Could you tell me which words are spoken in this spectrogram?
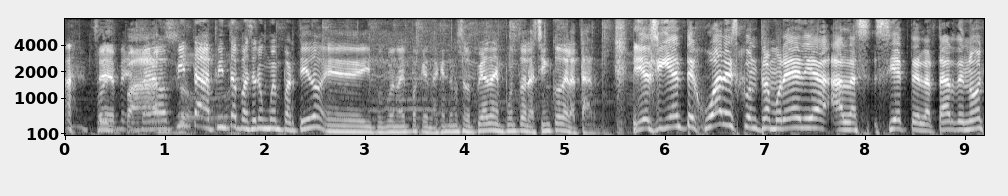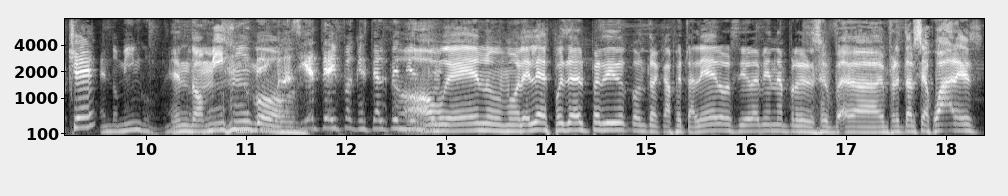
Pues, pero pinta, pinta para ser un buen partido. eh, y pues bueno, ahí para que la gente no se lo pierda en punto de las 5 de la tarde. Y el siguiente, Juárez contra Morelia a las 7 de la tarde noche. En domingo. ¿eh? En domingo. A las 7 ahí para que esté al pendiente. Oh, bueno, Morelia después de haber perdido contra Cafetaleros y ahora viene a enfrentarse a Juárez.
